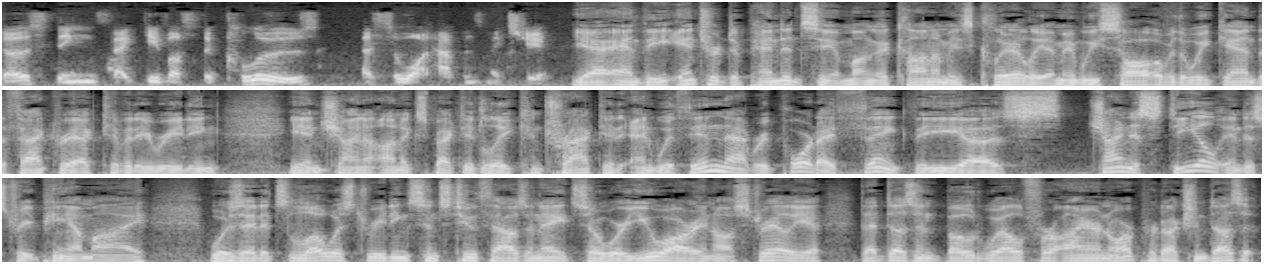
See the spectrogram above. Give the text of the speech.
those things that give us the clues as to what happens next year. Yeah, and the interdependency among economies clearly. I mean, we saw over the weekend the factory activity reading in China unexpectedly contracted, and within that report, I think the uh, China steel industry PMI was at its lowest reading since 2008. So where you are in Australia, that doesn't bode well for iron ore production, does it?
